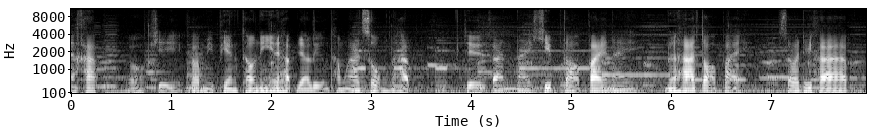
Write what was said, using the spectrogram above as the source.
นะครับโอเคก็มีเพียงเท่านี้นะครับ อย่าลืมทำงานส่งนะครับ เจอกันในคลิปต่อไปในเนื้อหาต่อไป สวัสดีครับ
